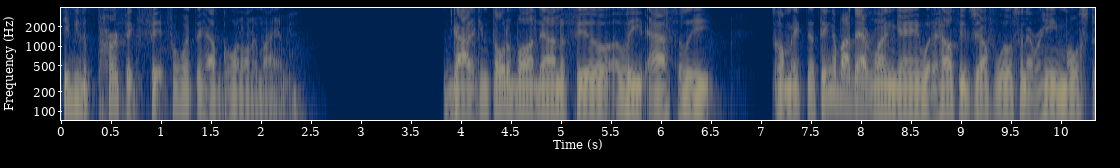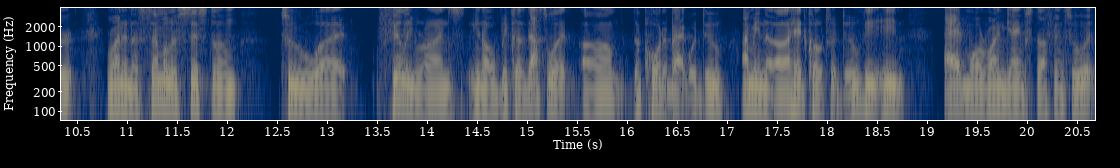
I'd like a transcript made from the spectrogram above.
He'd be the perfect fit for what they have going on in Miami. Guy that can throw the ball down the field, elite athlete. It's gonna make the thing about that run game with a healthy Jeff Wilson and Raheem Mostert running a similar system to what Philly runs, you know, because that's what um, the quarterback would do. I mean, the uh, head coach would do. He he'd add more run game stuff into it,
